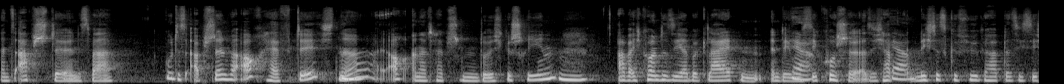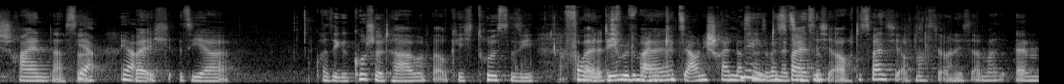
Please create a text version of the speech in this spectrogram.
ans Abstillen. Das war, gut, das Abstillen war auch heftig, ne? Mhm. Auch anderthalb Stunden durchgeschrien. Aber ich konnte sie ja begleiten, indem Ja. ich sie kuschel. Also ich habe Ja. nicht das Gefühl gehabt, dass ich sie schreien lasse, Ja, weil ich sie ja quasi gekuschelt habe und war, okay, ich tröste sie. Voll. Aber in dem ich würde meine Fall- Kids ja auch nicht schreien lassen. Nee, also das weiß nicht- ich auch. Das weiß ich auch, machst du ja auch nicht. Aber, ähm,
